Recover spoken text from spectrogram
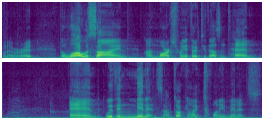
whatever, right? The law was signed on March 23rd, 2010, and within minutes, I'm talking like 20 minutes,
